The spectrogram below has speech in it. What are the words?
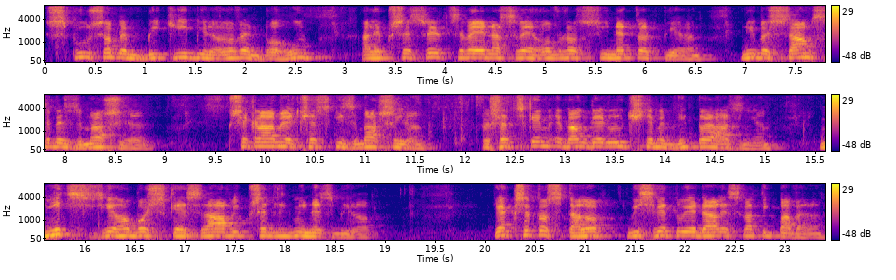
Způsobem bytí byl roven Bohu, ale přesvěd své na své rovnosti netrpěl, nýbrž sám sebe zmařil. Překláme český zmařil, v řeckém evangeliu čteme vyprázdně. Nic z jeho božské slávy před lidmi nezbylo. Jak se to stalo, vysvětluje dále svatý Pavel.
